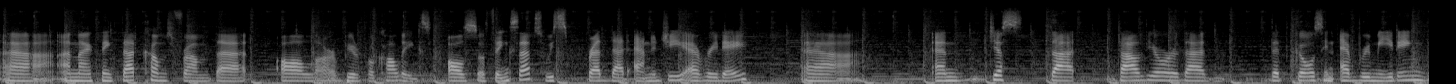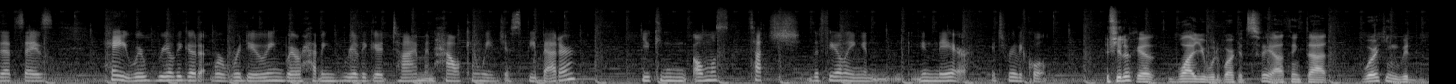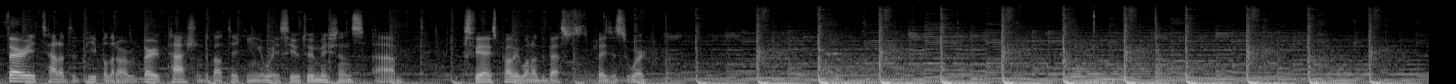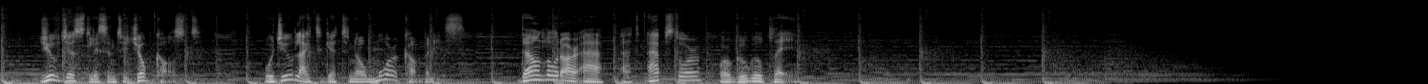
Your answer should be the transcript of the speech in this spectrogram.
Uh, and I think that comes from that all our beautiful colleagues also think that. So we spread that energy every day. Uh, and just that value or that that goes in every meeting that says hey we're really good at what we're doing we're having really good time and how can we just be better? You can almost touch the feeling in in the air it's really cool. If you look at why you would work at Svea, I think that working with very talented people that are very passionate about taking away CO2 emissions, um, Svea is probably one of the best places to work. You've just listened to Jobcast. Would you like to get to know more companies? Download our app at App Store or Google Play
